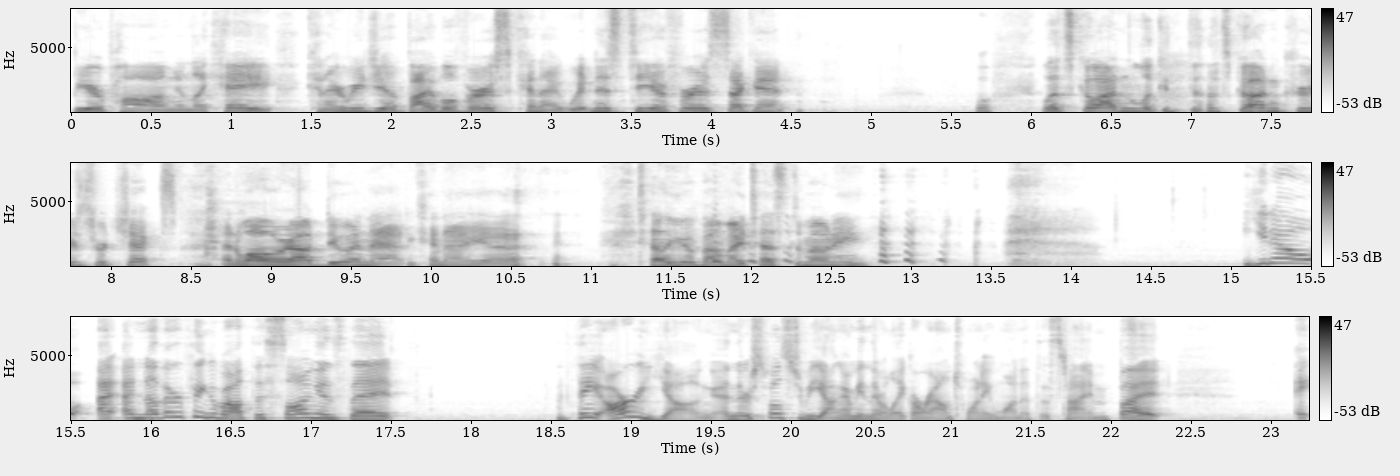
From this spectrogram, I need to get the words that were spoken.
beer pong and like, hey, can I read you a Bible verse? Can I witness to you for a second? Let's go out and look at let's go out and cruise for chicks. And while we're out doing that, can I uh, tell you about my testimony? You know, another thing about this song is that they are young and they're supposed to be young. I mean, they're like around 21 at this time, but eh,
